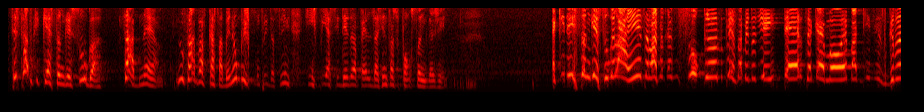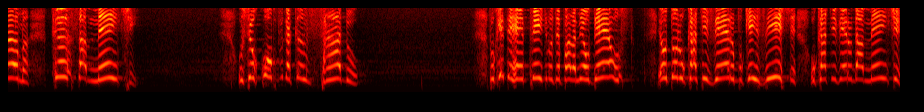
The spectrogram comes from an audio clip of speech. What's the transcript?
Você sabe o que é sanguessuga? Sabe, né? Não sabe, vai ficar sabendo. É um bicho comprido assim, que enfia assim dentro da pele da gente para chupar o sangue da gente. É que nem sanguessuga, ela entra, ela fica sugando o pensamento o dia inteiro. Você quer morrer, mas que desgrama. Cansa a mente. O seu corpo fica cansado. Porque de repente você fala, meu Deus, eu estou no cativeiro, porque existe o cativeiro da mente.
